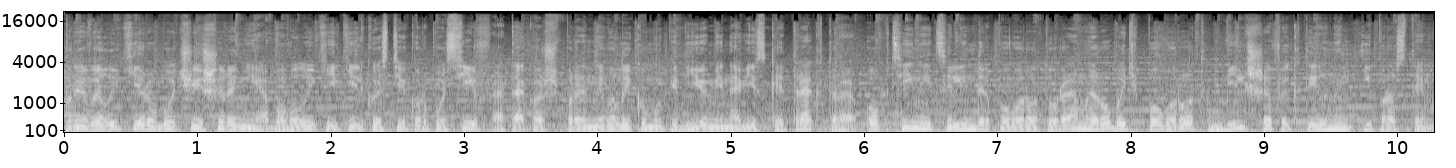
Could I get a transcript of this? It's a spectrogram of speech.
При великій робочій ширині або великій кількості корпусів, а також при невеликому підйомі навіски трактора, опційний циліндр повороту рами робить поворот більш ефективним і простим.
